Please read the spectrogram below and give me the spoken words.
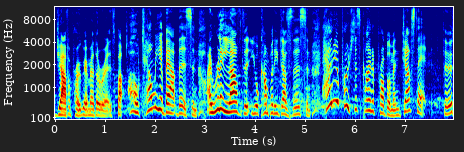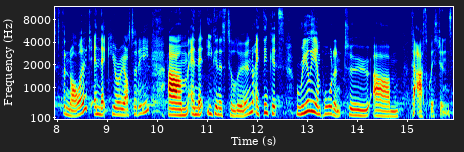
Java programmer there is. But oh, tell me about this, and I really love that your company does this, and how do you approach this kind of problem? And just that thirst for knowledge and that curiosity um, and that eagerness to learn, I think it's really important to, um, to ask questions.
